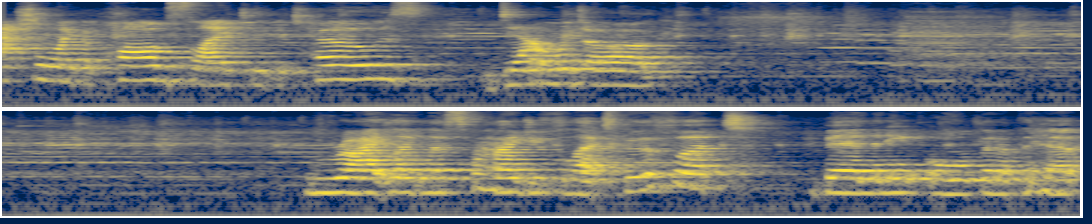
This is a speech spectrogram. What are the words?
Action like a palm slide through the toes. Downward dog. Right leg lifts behind you, flex through the foot. Bend the knee, open up the hip.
